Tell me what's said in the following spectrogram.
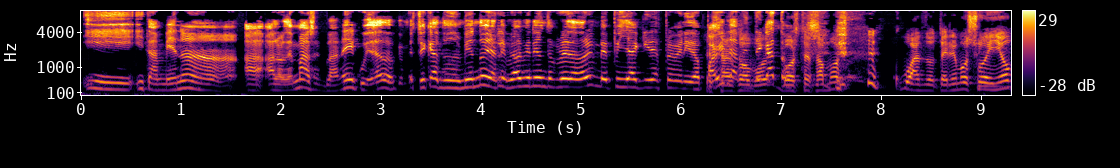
y, y también a, a, a los demás. En plan, eh, cuidado, que me estoy quedando durmiendo y al final viene un depredador y me pilla aquí desprevenido. Exacto, gato. bostezamos cuando tenemos sueño,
